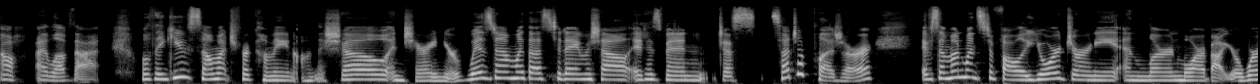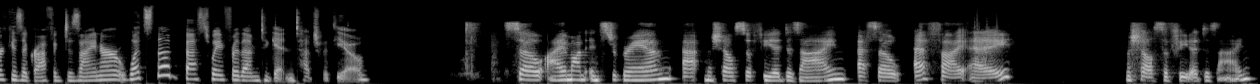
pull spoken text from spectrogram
Oh, I love that. Well, thank you so much for coming on the show and sharing your wisdom with us today, Michelle. It has been just such a pleasure. If someone wants to follow your journey and learn more about your work as a graphic designer, what's the best way for them to get in touch with you? So I'm on Instagram at Michelle Sofia Design, S O F I A. Michelle Sofia Design,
